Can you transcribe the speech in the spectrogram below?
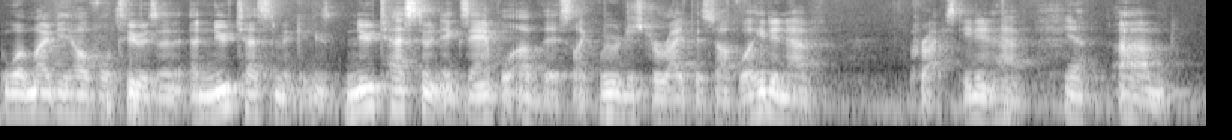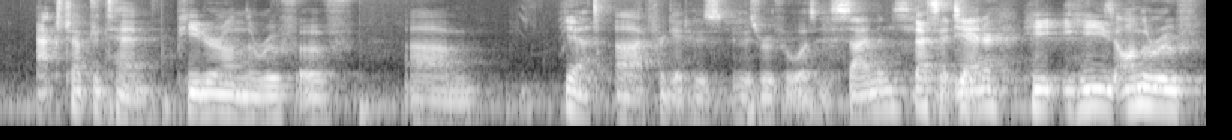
what might be helpful too is a, a New Testament New Testament example of this. Like we were just to write this off. Well, he didn't have Christ. He didn't have Yeah. um, Acts chapter ten. Peter on the roof of um, Yeah. uh, I forget whose whose roof it was. Simon's. That's it. Tanner. Yeah. He he's on the roof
